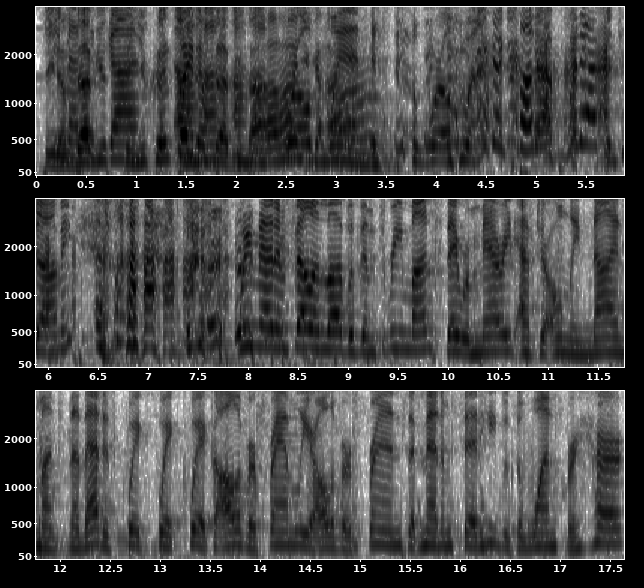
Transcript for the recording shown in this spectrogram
See she them met W's? See, you couldn't say them Uh-huh, W's. uh-huh. Uh-huh, got- Whirlwind. Whirlwind. I got caught up. What happened, Tommy? we met and fell in love within three months. They were married after only nine months. Now, that is quick, quick, quick. All of her family or all of her friends that met him said he was the one for her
